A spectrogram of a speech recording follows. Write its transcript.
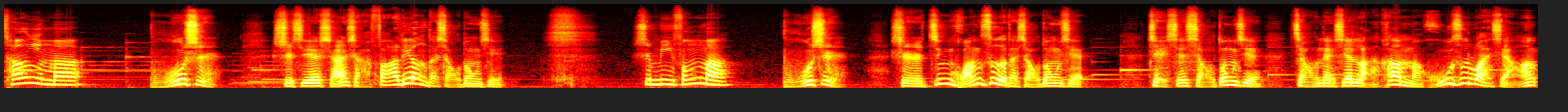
苍蝇吗？”不是，是些闪闪发亮的小东西。是蜜蜂吗？不是，是金黄色的小东西。这些小东西叫那些懒汉们胡思乱想。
